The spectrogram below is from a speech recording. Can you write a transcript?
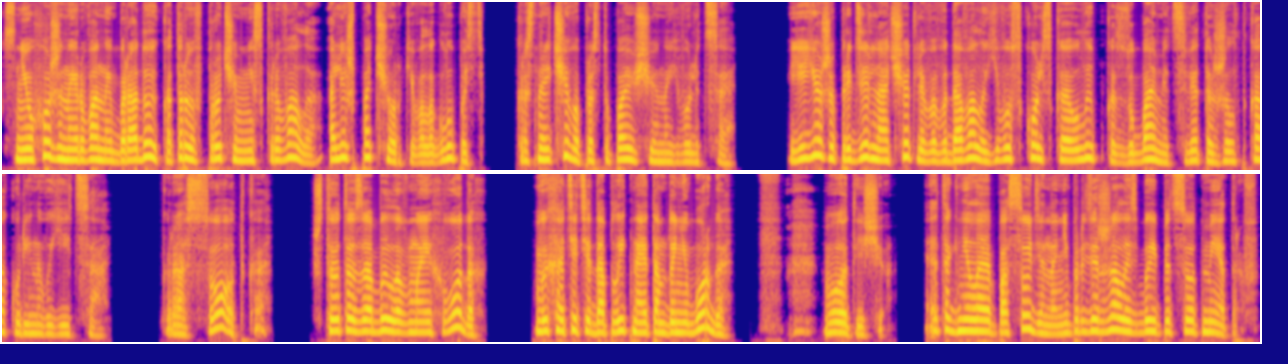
с неухоженной рваной бородой, которую, впрочем, не скрывала, а лишь подчеркивала глупость, красноречиво проступающую на его лице. Ее же предельно отчетливо выдавала его скользкая улыбка с зубами цвета желтка куриного яйца. «Красотка! Что-то забыла в моих водах? Вы хотите доплыть на этом до Нюборга? Вот еще. Эта гнилая посудина не продержалась бы и 500 метров.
